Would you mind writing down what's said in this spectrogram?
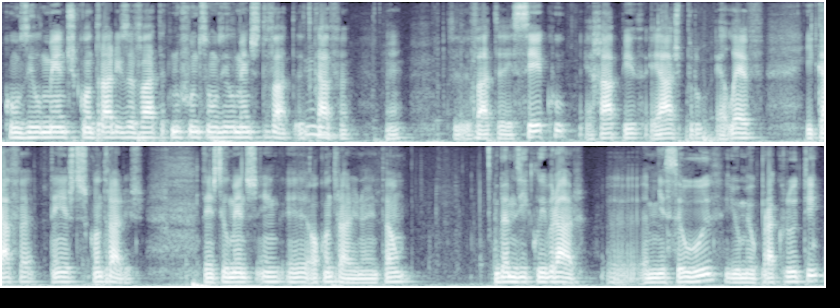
com os elementos contrários a vata, que no fundo são os elementos de, vata, de uhum. kapha. É? Vata é seco, é rápido, é áspero, é leve e kapha tem estes contrários. Tem estes elementos em, eh, ao contrário. Não é? Então, vamos equilibrar uh, a minha saúde e o meu prakruti,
